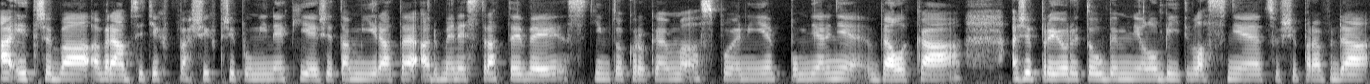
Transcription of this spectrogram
A i třeba v rámci těch vašich připomínek je, že ta míra té administrativy s tímto krokem spojená spojený je poměrně velká a že prioritou by mělo být vlastně, což je pravda,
